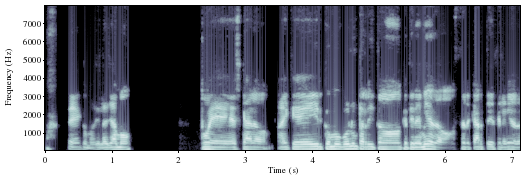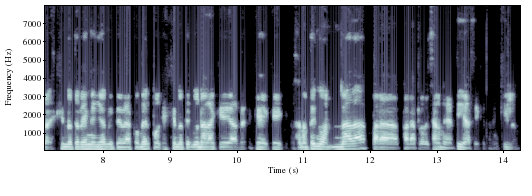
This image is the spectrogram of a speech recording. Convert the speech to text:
eh, como si le llamo, pues claro, hay que ir como con un perrito que tiene miedo, acercarte y decirle, mira, es que no te voy a engañar ni te voy a comer porque es que no tengo nada que, que, que o sea, no tengo nada para, para aprovecharme de ti, así que tranquilo.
